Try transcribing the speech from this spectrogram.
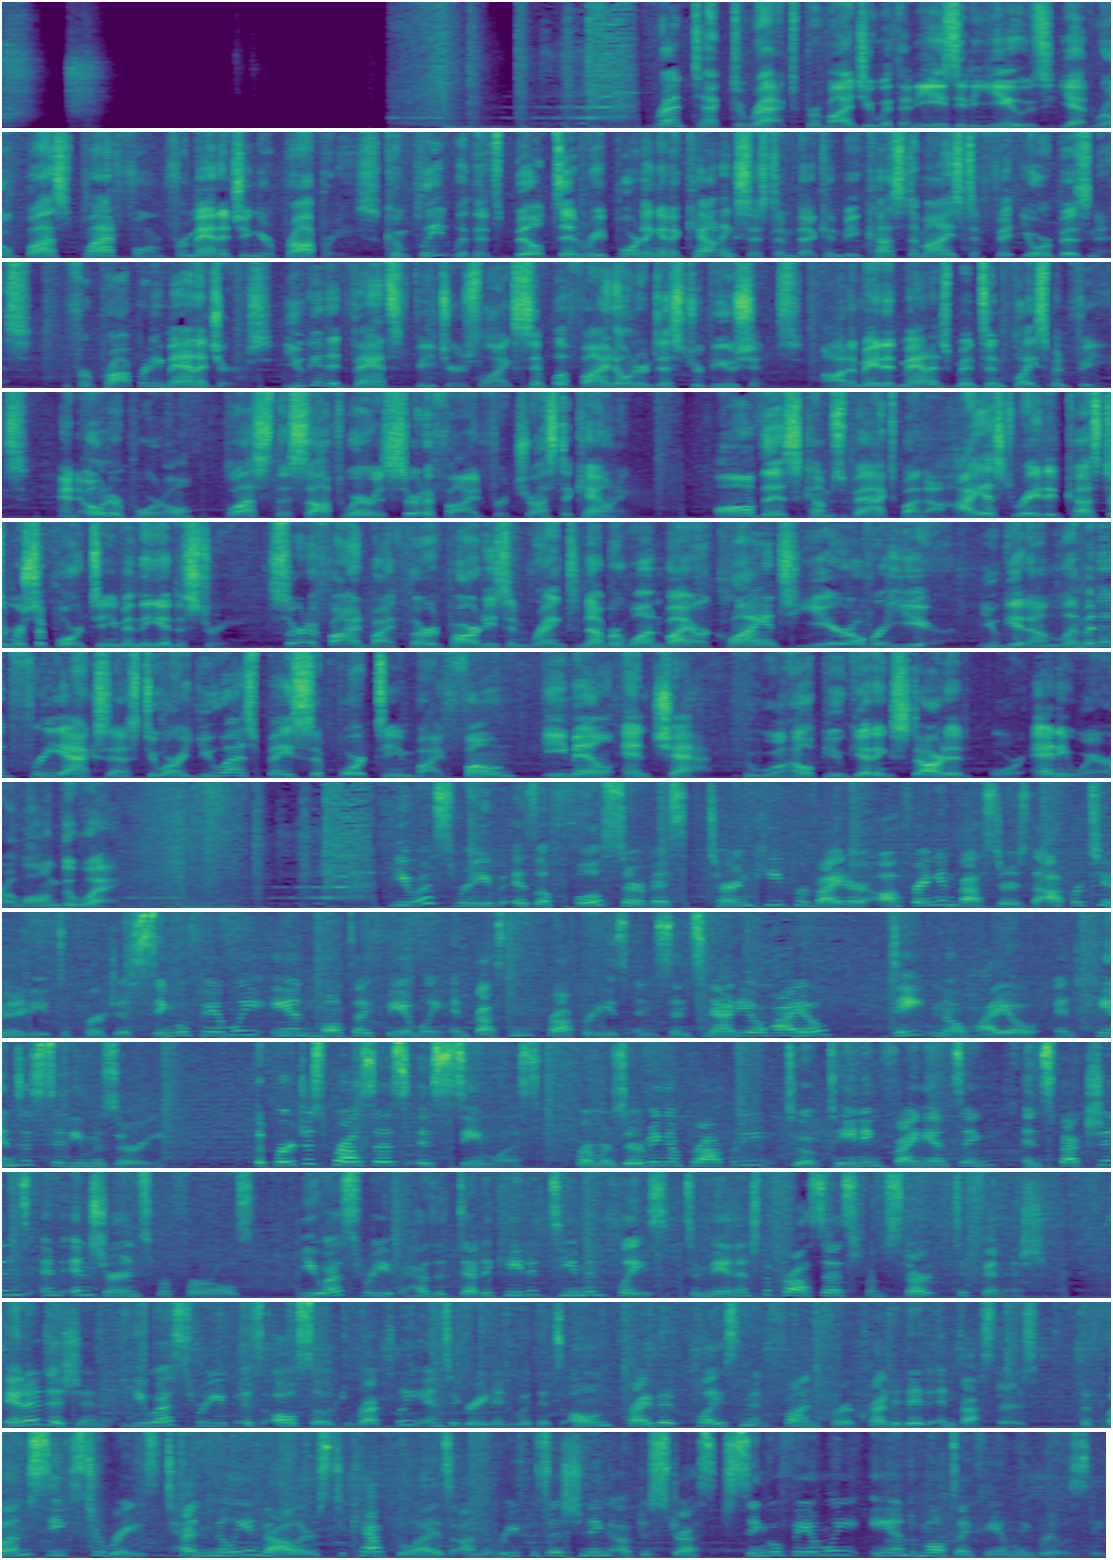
Rentec Direct provides you with an easy to use yet robust platform for managing your properties, complete with its built in reporting and accounting system that can be customized to fit your business. For property managers, you get advanced features like simplified owner distributions, automated management and placement fees, an owner portal, plus the software is certified for trust accounting. All this comes backed by the highest rated customer support team in the industry certified by third parties and ranked number one by our clients year over year. You get unlimited free access to our US based support team by phone, email, and chat, who will help you getting started or anywhere along the way. US REIB is a full service, turnkey provider offering investors the opportunity to purchase single family and multifamily investment properties in Cincinnati, Ohio, Dayton, Ohio, and Kansas City, Missouri. The purchase process is seamless, from reserving a property to obtaining financing, inspections, and insurance referrals. US REIB has a dedicated team in place to manage the process from start to finish. In addition, US REIB is also directly integrated with its own private placement fund for accredited investors. The fund seeks to raise $10 million to capitalize on the repositioning of distressed single family and multifamily real estate.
